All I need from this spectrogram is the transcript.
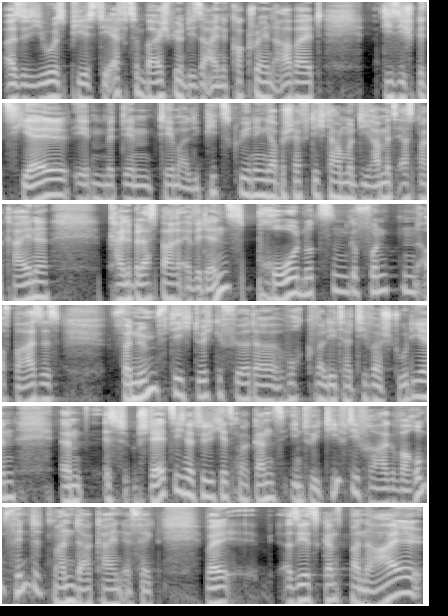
also die USPSTF zum Beispiel und diese eine Cochrane-Arbeit, die sich speziell eben mit dem Thema Lipid-Screening ja beschäftigt haben und die haben jetzt erstmal keine, keine belastbare Evidenz pro Nutzen gefunden auf Basis vernünftig durchgeführter, hochqualitativer Studien. Ähm, es stellt sich natürlich jetzt mal ganz intuitiv die Frage, warum findet man da keinen Effekt? Weil also jetzt ganz banal,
